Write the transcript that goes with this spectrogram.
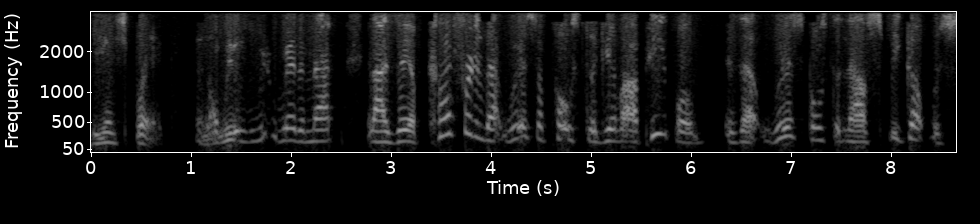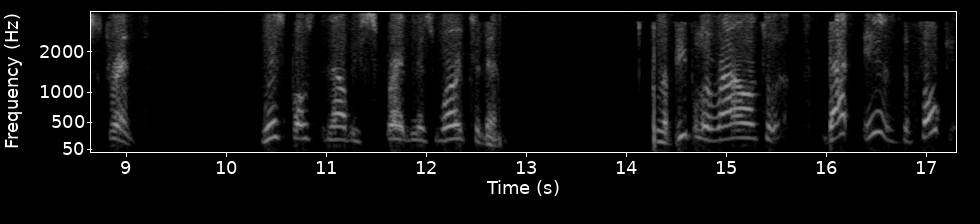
being spread, and we read in that in Isaiah, comfort that we're supposed to give our people is that we're supposed to now speak up with strength. We're supposed to now be spreading this word to them. From the people around to that is the focus.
